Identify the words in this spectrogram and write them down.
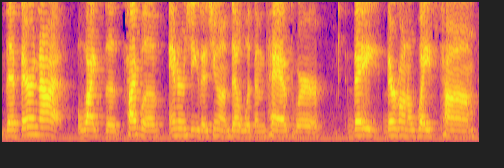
that they're not like the type of energy that you have dealt with in the past where they they're gonna waste time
